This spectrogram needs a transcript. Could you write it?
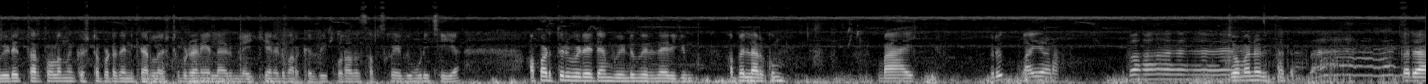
വീഡിയോ ഇത്രത്തോളം നിങ്ങൾക്ക് ഇഷ്ടപ്പെട്ടത് എനിക്കറിയില്ല. ഇഷ്ടപ്പെടുകയാണെങ്കിൽ എല്ലാവരും ലൈക്ക് ചെയ്യാനായിട്ട് മറക്കരുത്. കൂടാതെ സബ്സ്ക്രൈബും കൂടി ചെയ്യുക. അപ്പോൾ അടുത്തൊരു വീഡിയോ ആയിട്ട് ഞാൻ വീണ്ടും വരുന്നതായിരിക്കും. അപ്പോൾ എല്ലാവർക്കും ബായ് ഒരു ബൈ ആടാ. ബൈ ജോമനൊരു തരാ.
